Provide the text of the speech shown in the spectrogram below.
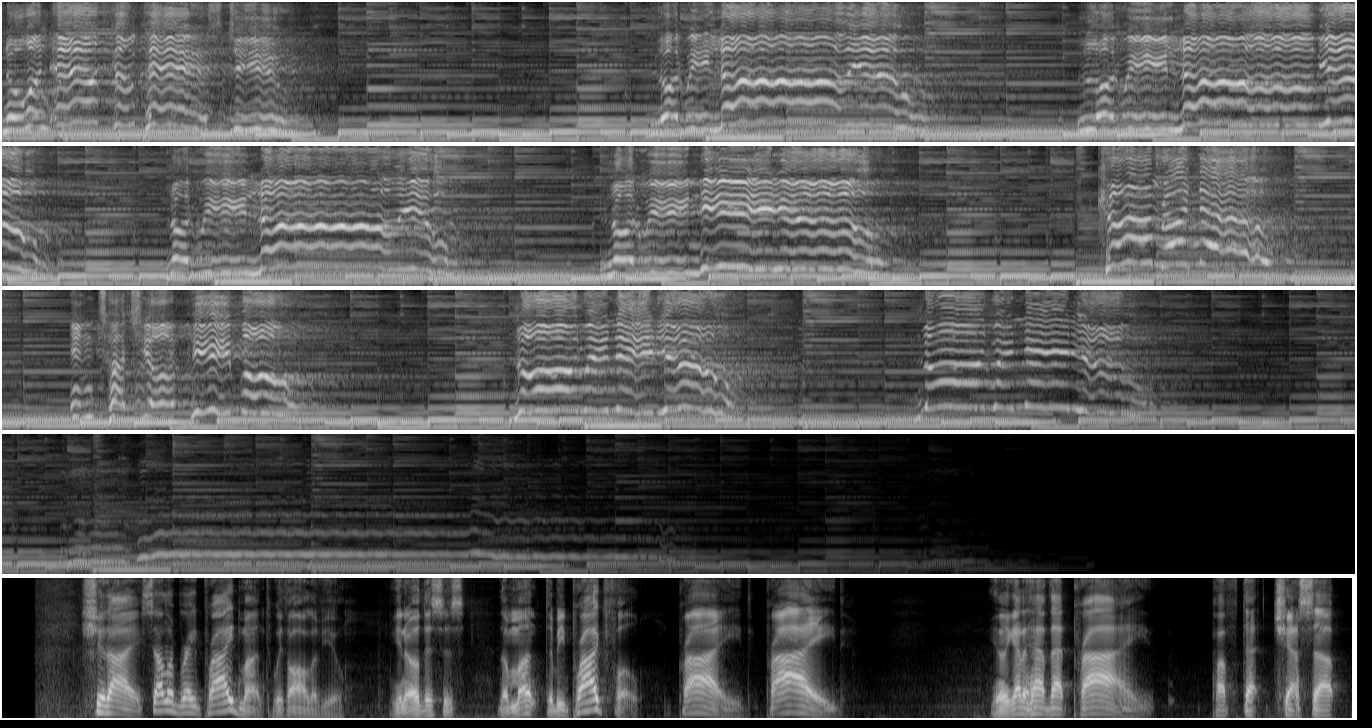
No one else touch your people. Lord, we need you. Lord, we need you. Should I celebrate Pride Month with all of you? You know, this is the month to be prideful. Pride, pride. You know, you got to have that pride. Puff that chest up,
